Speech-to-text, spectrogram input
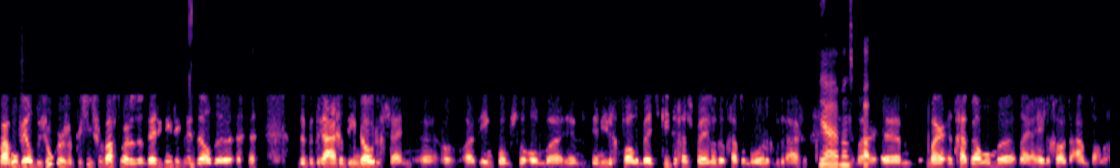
Maar hoeveel bezoekers er precies verwacht worden, dat weet ik niet. Ik weet wel de, de bedragen die nodig zijn uh, uit inkomsten om uh, in, in ieder geval een beetje kiet te gaan spelen. Dat gaat om behoorlijke bedragen. Ja, want... Maar, um, maar het gaat wel om uh, nou ja, hele grote aantallen.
